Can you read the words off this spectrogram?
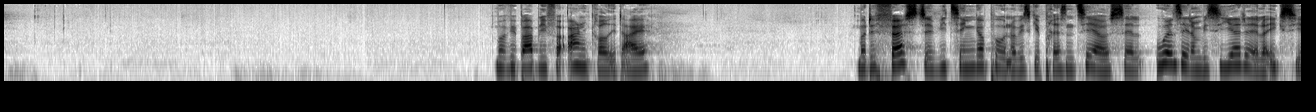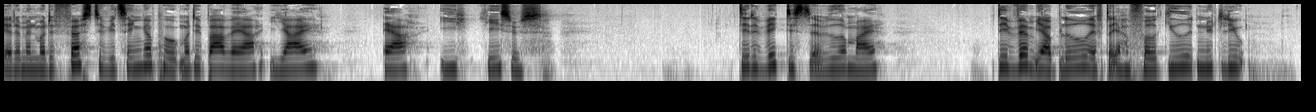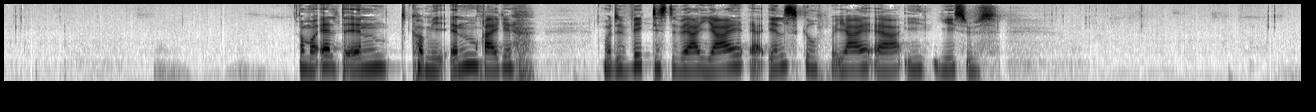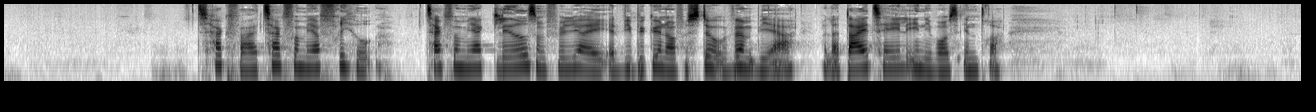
Må vi bare blive forankret i dig. Må det første, vi tænker på, når vi skal præsentere os selv, uanset om vi siger det eller ikke siger det, men må det første, vi tænker på, må det bare være, jeg er i Jesus. Det er det vigtigste at vide om mig. Det er, hvem jeg er blevet, efter jeg har fået givet et nyt liv. Og må alt det andet komme i anden række. Må det vigtigste være, at jeg er elsket, for jeg er i Jesus. Tak, far. Tak for mere frihed. Tak for mere glæde, som følger af, at vi begynder at forstå, hvem vi er, og lade dig tale ind i vores indre.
